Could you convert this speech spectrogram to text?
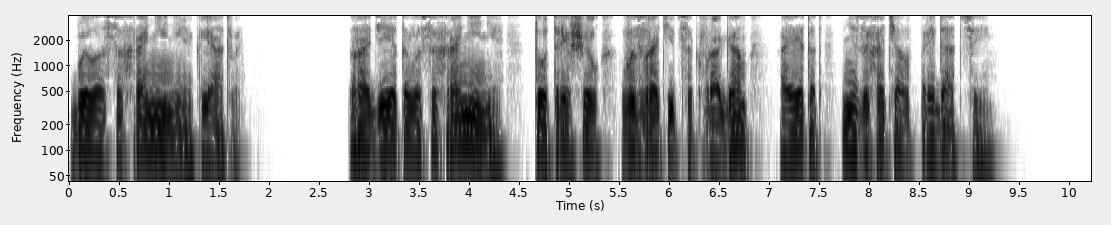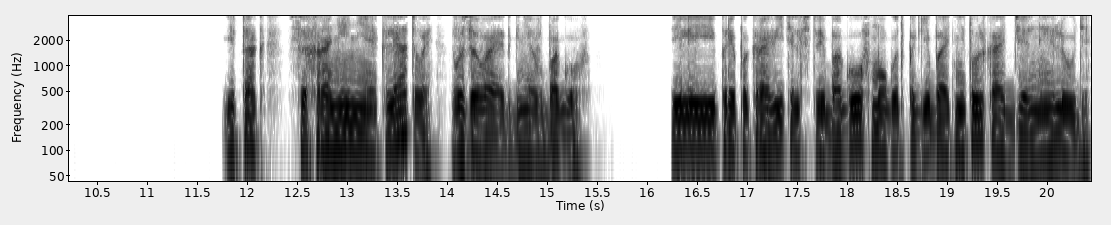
было сохранение клятвы. Ради этого сохранения тот решил возвратиться к врагам, а этот не захотел предаться им. Итак, сохранение клятвы вызывает гнев богов. Или и при покровительстве богов могут погибать не только отдельные люди,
